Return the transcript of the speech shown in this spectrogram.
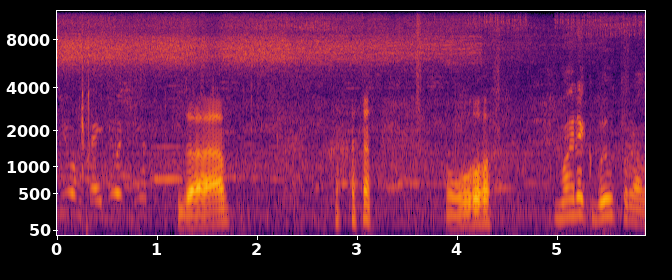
Съемка идет, нет? Да. О, Марик был прав.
